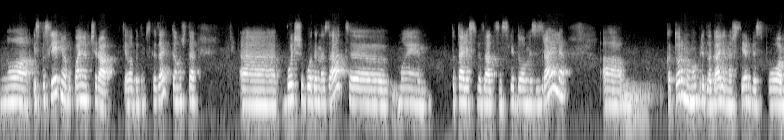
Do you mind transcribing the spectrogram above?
но из последнего буквально вчера хотела об этом сказать, потому что э, больше года назад э, мы пытались связаться с лидом из Израиля, э, которому мы предлагали наш сервис по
